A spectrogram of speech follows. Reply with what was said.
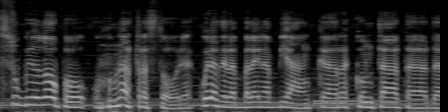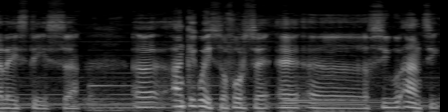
subito dopo un'altra storia, quella della balena bianca raccontata da lei stessa. Uh, anche questo forse è, uh, sicur- anzi,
